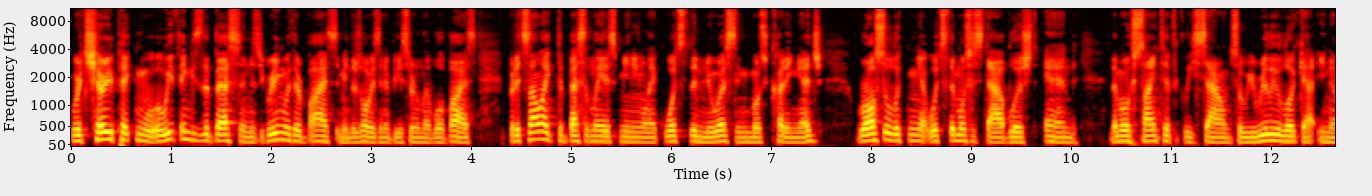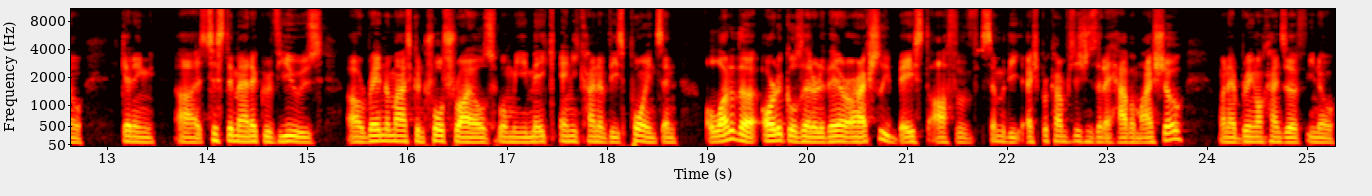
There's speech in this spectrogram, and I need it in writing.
we're cherry picking what we think is the best and is agreeing with their bias. I mean, there's always going to be a certain level of bias, but it's not like the best and latest, meaning like what's the newest and most cutting edge. We're also looking at what's the most established and the most scientifically sound. So we really look at, you know, getting uh, systematic reviews, uh, randomized control trials when we make any kind of these points. And a lot of the articles that are there are actually based off of some of the expert conversations that I have on my show when I bring all kinds of, you know,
